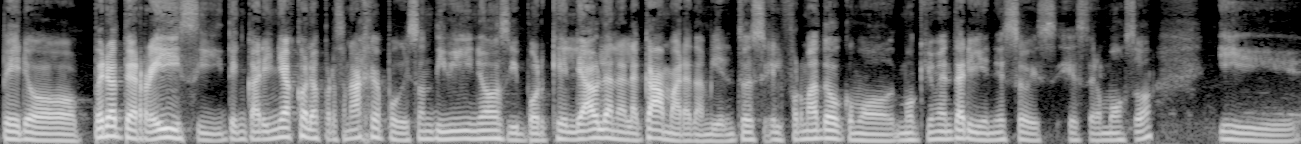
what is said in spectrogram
pero, pero te reís y te encariñas con los personajes porque son divinos y porque le hablan a la cámara también. Entonces el formato como mockumentary en eso es, hermoso. Y,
